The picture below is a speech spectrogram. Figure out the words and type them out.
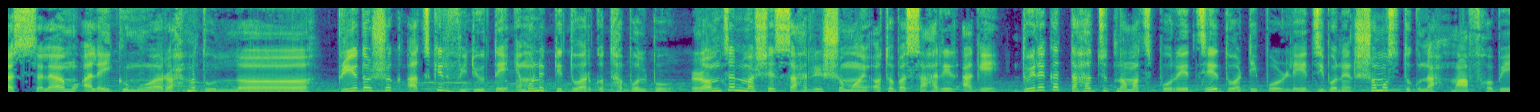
আসসালামু আলাইকুম রাহমাতুল্লাহ। প্রিয় দর্শক আজকের ভিডিওতে এমন একটি দোয়ার কথা বলব রমজান মাসে সাহারির সময় অথবা সাহারির আগে দুই রাকাত তাহাজ্জুদ নামাজ পড়ে যে দোয়াটি পড়লে জীবনের সমস্ত গুনাহ মাফ হবে,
